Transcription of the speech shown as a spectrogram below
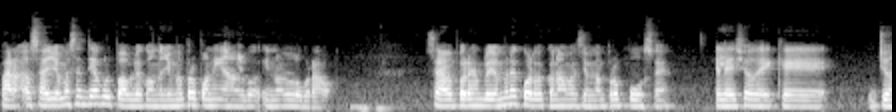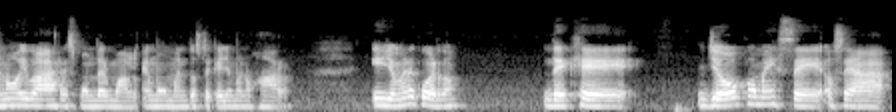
para, o sea, yo me sentía culpable cuando yo me proponía algo y no lo lograba. O sea, por ejemplo, yo me recuerdo que una vez yo me propuse el hecho de que yo no iba a responder mal en momentos de que yo me enojara. Y yo me recuerdo de que yo comencé, o sea,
